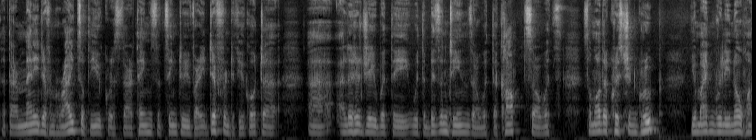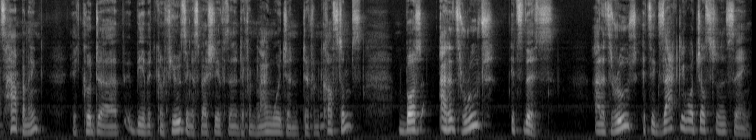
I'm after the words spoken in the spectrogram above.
That there are many different rites of the Eucharist. There are things that seem to be very different. If you go to uh, a liturgy with the with the Byzantines or with the Copts or with some other Christian group, you mightn't really know what's happening. It could uh, be a bit confusing, especially if it's in a different language and different customs. But at its root, it's this. At its root, it's exactly what Justin is saying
